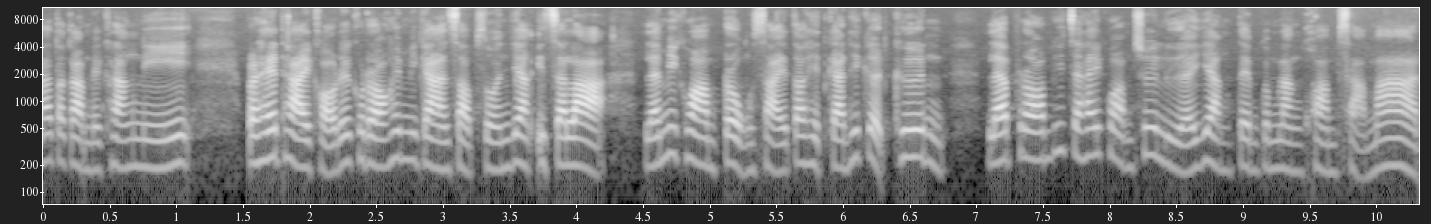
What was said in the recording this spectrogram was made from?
นาฏกรรมในครั้งนี้ ประเทศไทยขอเรียกร้องให้มีการสอบสวนอย่างอิสระ และมีความโปร่งใสต่อเหตุการณ์ที่เกิดขึ้น และพร้อมที่จะให้ความช่วยเหลืออย่างเต็มกำลังความสามารถ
